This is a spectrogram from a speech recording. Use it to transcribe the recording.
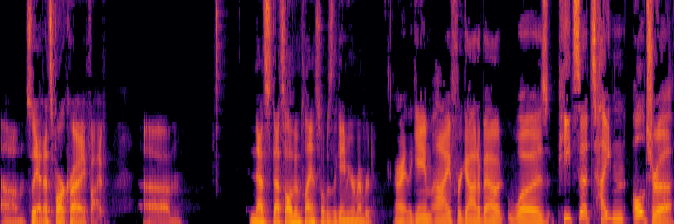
Um, so yeah, that's Far Cry Five. Um, and that's that's all I've been playing. So what was the game you remembered? All right, the game I forgot about was Pizza Titan Ultra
